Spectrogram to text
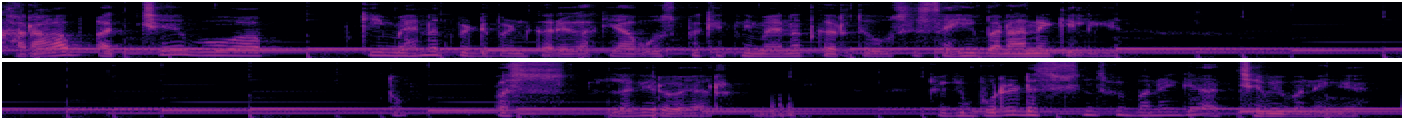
ख़राब, अच्छे, वो आपकी मेहनत पे डिपेंड करेगा कि आप उस पर कितनी मेहनत करते हो उसे सही बनाने के लिए। तो बस लगे रहो यार। डिसीजंस भी बनेंगे, अच्छे भी बनेंगे।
